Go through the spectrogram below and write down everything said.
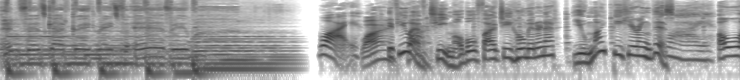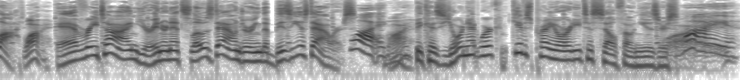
PenFed's got great rates for everyone. Why? Why? If you have T-Mobile 5G home internet, you might be hearing this Why? a lot. Why? Every time your internet slows down during the busiest hours. Why? Why? Because your network gives priority to cell phone users. Why?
